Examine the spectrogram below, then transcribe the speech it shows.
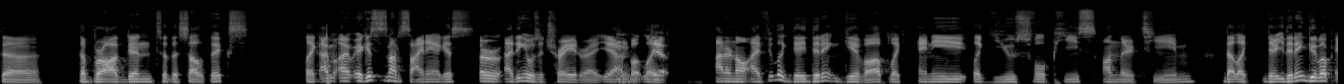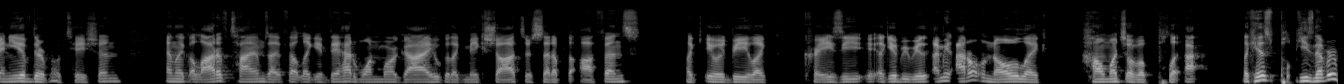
the the Brogdon to the Celtics. Like I'm, I I guess it's not a signing, I guess, or I think it was a trade, right? Yeah, Mm, but like yeah. I don't know. I feel like they didn't give up like any like useful piece on their team. That like they they didn't give up any of their rotation, and like a lot of times I felt like if they had one more guy who could like make shots or set up the offense, like it would be like crazy. Like it would be really. I mean, I don't know like how much of a play. I, like his, he's never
